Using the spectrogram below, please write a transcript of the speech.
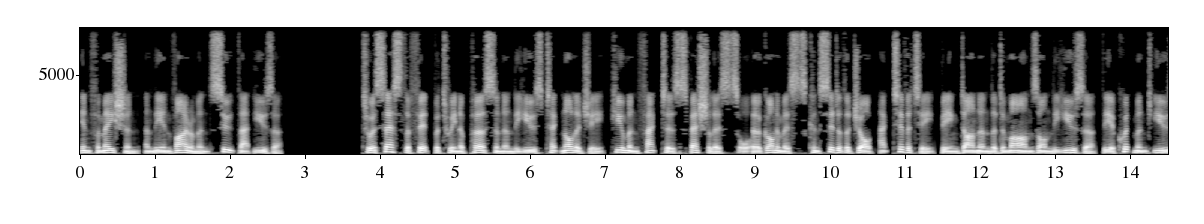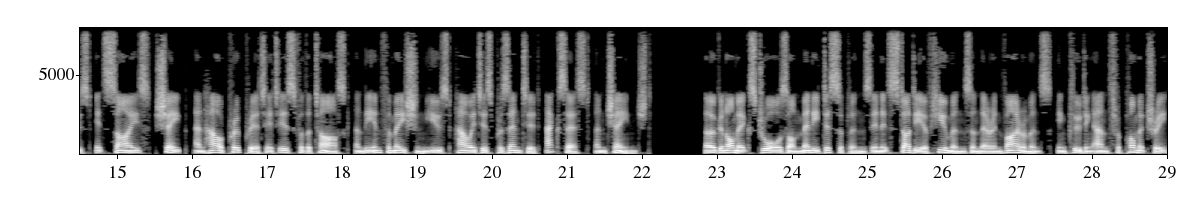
information, and the environment suit that user. To assess the fit between a person and the used technology, human factors specialists or ergonomists consider the job activity being done and the demands on the user, the equipment used its size, shape, and how appropriate it is for the task, and the information used how it is presented, accessed, and changed. Ergonomics draws on many disciplines in its study of humans and their environments, including anthropometry,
